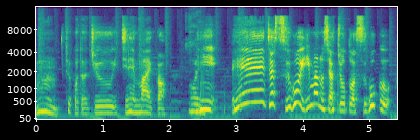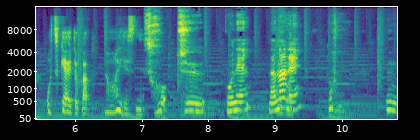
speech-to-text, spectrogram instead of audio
うん。ということは11年前か。に、ええー、じゃあすごい、今の社長とはすごくお付き合いというか、長いですね。そう、15年 ?7 年？うん、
